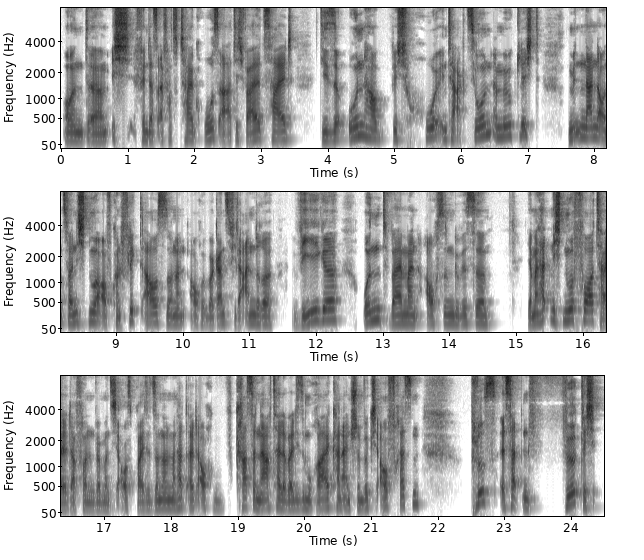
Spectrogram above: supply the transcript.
Und ähm, ich finde das einfach total großartig, weil es halt diese unheimlich hohe Interaktion ermöglicht miteinander und zwar nicht nur auf Konflikt aus, sondern auch über ganz viele andere Wege und weil man auch so eine gewisse ja, man hat nicht nur Vorteile davon, wenn man sich ausbreitet, sondern man hat halt auch krasse Nachteile, weil diese Moral kann einen schon wirklich auffressen. Plus, es hat einen wirklich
